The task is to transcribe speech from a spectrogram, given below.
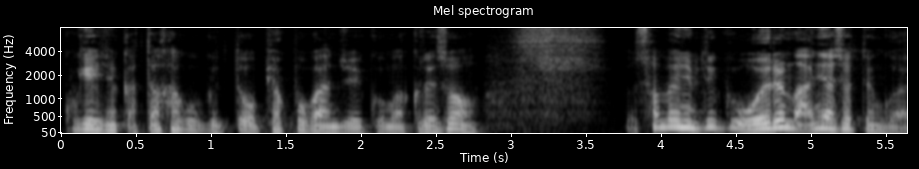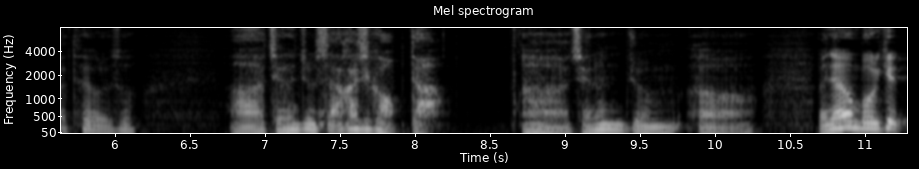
고개 그냥 까딱하고 그 또 벽 보고 앉아 있고 막 그래서 선배님들이 그 오해를 많이 하셨던 것 같아요. 그래서 아 쟤는 좀 싸가지가 없다. 아 쟤는 좀 어 왜냐하면 뭐 이렇게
